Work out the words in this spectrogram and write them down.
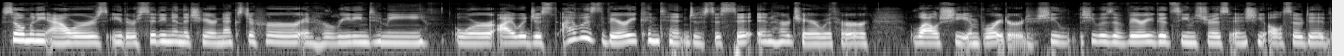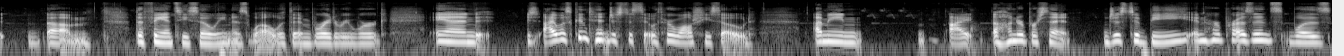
so many hours either sitting in the chair next to her and her reading to me or I would just I was very content just to sit in her chair with her while she embroidered. She she was a very good seamstress and she also did um, the fancy sewing as well with the embroidery work and I was content just to sit with her while she sewed. I mean, I 100% just to be in her presence was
